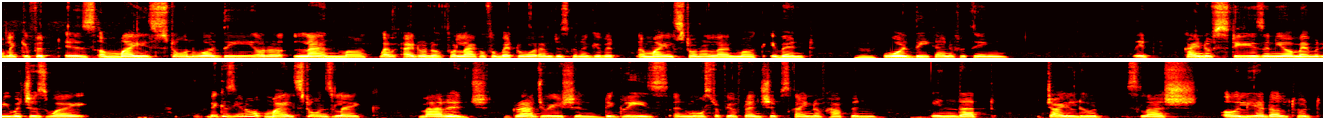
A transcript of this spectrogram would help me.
like if it is a milestone worthy or a landmark I, I don't know for lack of a better word i'm just going to give it a milestone or landmark event Hmm. worthy kind of a thing it kind of stays in your memory which is why because you know milestones like marriage graduation degrees and most of your friendships kind of happen in that childhood slash early adulthood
